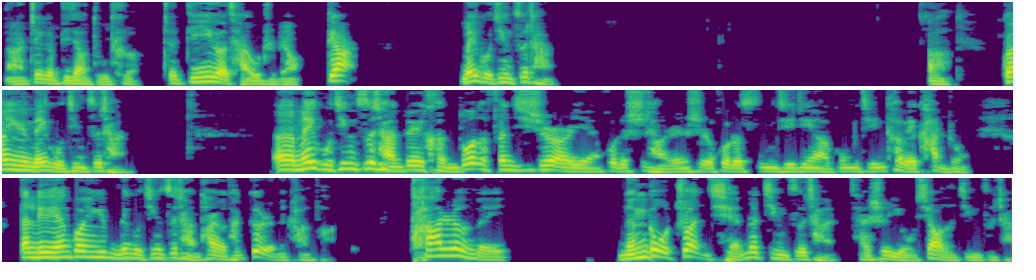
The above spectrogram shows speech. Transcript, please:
啊，这个比较独特。这第一个财务指标。第二，每股净资产。啊，关于每股净资产，呃，每股净资产对很多的分析师而言，或者市场人士，或者私募基金啊、公募基金特别看重。但刘岩关于每股净资产，他有他个人的看法。他认为，能够赚钱的净资产才是有效的净资产，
